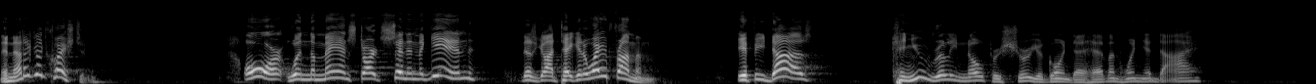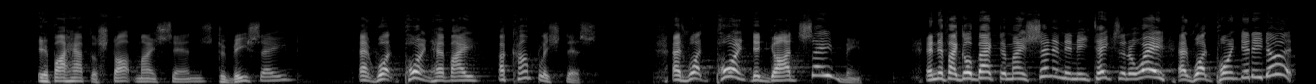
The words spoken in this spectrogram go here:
Isn't that a good question? Or when the man starts sinning again, does God take it away from him? If he does, can you really know for sure you're going to heaven when you die? If I have to stop my sins to be saved? At what point have I accomplished this? At what point did God save me? And if I go back to my sinning and He takes it away, at what point did He do it?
